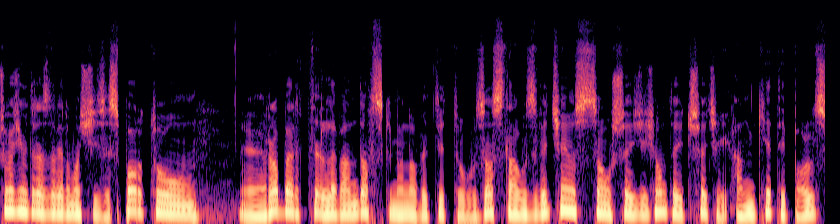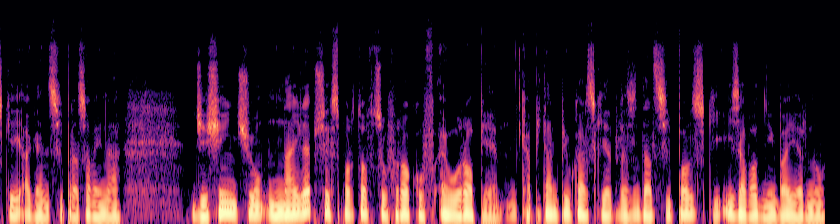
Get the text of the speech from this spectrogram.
Przechodzimy teraz do wiadomości ze sportu. Robert Lewandowski ma nowy tytuł. Został zwycięzcą 63. ankiety Polskiej Agencji Prasowej na 10 najlepszych sportowców roku w Europie. Kapitan piłkarskiej reprezentacji Polski i zawodnik Bayernu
